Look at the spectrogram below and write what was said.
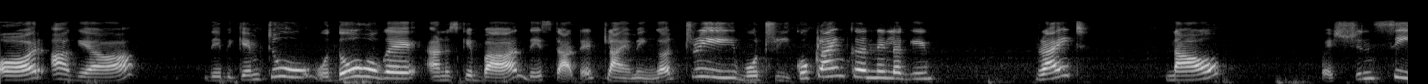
और आ गया दे बिकेम टू वो दो हो गए एंड उसके बाद they started climbing a tree वो ट्री को क्लाइंब करने लगे। Right now question C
